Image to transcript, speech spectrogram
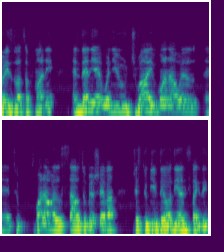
raise lots of money. And then yeah, when you drive one hour uh, to one hour south to Beersheba, just to give the audience like the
